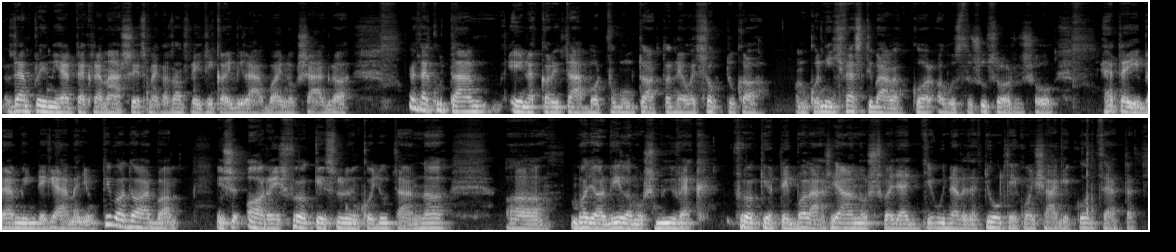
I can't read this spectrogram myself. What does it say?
az Empléni hetekre, másrészt meg az atlétikai világbajnokságra. Ezek után énekkari tábort fogunk tartani, ahogy szoktuk, a, amikor nincs fesztivál, akkor augusztus utolsó heteiben mindig elmegyünk Tivadarba, és arra is fölkészülünk, hogy utána a magyar villamos művek fölkérték Balázs János, hogy egy úgynevezett jótékonysági koncertet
